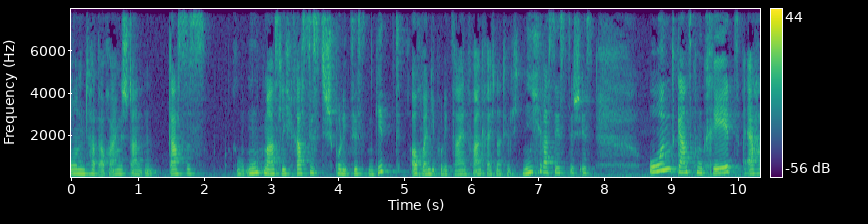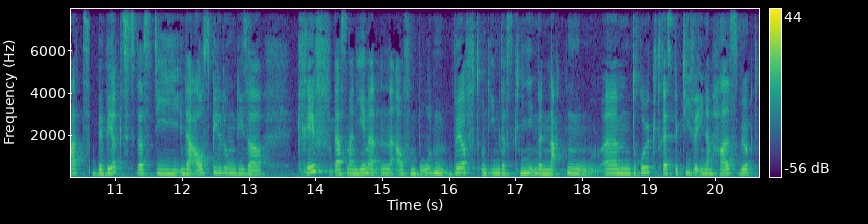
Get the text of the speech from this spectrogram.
und hat auch eingestanden, dass es mutmaßlich rassistische Polizisten gibt, auch wenn die Polizei in Frankreich natürlich nicht rassistisch ist. Und ganz konkret, er hat bewirkt, dass die in der Ausbildung dieser Griff, dass man jemanden auf den Boden wirft und ihm das Knie in den Nacken ähm, drückt, respektive ihn am Hals wirkt,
